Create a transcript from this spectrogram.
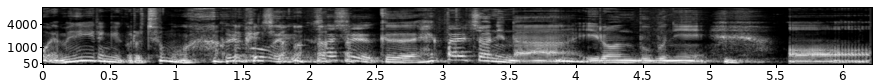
뭐 M&A라는 게 그렇죠, 뭐. 그리고 그렇죠. 사실 그 핵발전이나 이런 부분이 어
